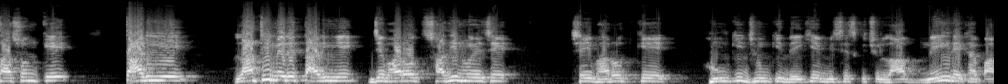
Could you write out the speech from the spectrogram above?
শাসনকে তাড়িয়ে, লাথি মেরে তাড়িয়ে যে ভারত স্বাধীন হয়েছে, সেই ভারতকে হুমকি ঝুমকি দেখিয়ে বিশেষ কিছু লাভ নেই রেখাপা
